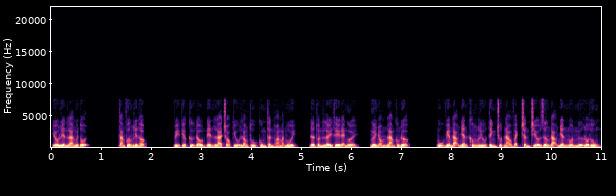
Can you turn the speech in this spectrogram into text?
Yếu liền là nguyên tội tam phương liên hợp. Vị tiêu cự đầu nên là cho cựu long thủ cùng thần hoàng mặt mũi, đơn thuần lấy thế đại người, ngươi nhóm làm không được. Ngũ viêm đạo nhân không lưu tình chút nào vạch trần triều dương đạo nhân ngôn ngữ lỗ thủng.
